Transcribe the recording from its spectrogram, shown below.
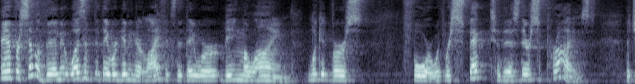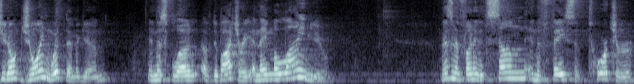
And for some of them, it wasn't that they were giving their life, it's that they were being maligned. Look at verse 4. With respect to this, they're surprised that you don't join with them again in this flood of debauchery, and they malign you. And isn't it funny that some, in the face of torture,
